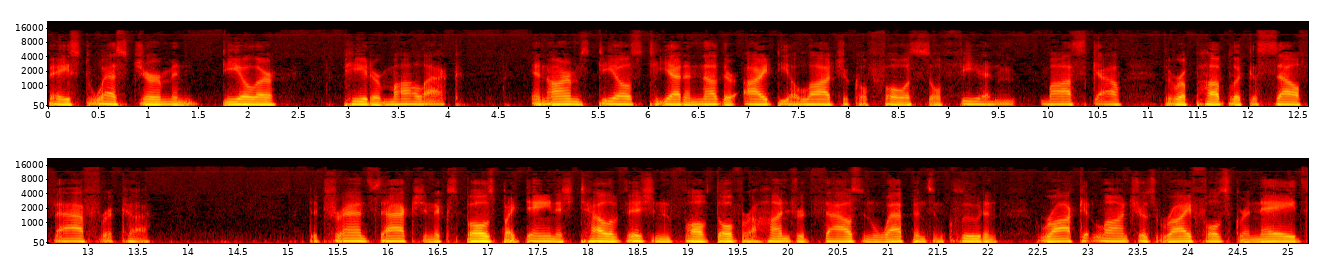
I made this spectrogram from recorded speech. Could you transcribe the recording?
based West German dealer Peter Malak in arms deals to yet another ideological foe of Sofia in Moscow, the Republic of South Africa. The transaction exposed by Danish television involved over a hundred thousand weapons, including rocket launchers, rifles, grenades,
